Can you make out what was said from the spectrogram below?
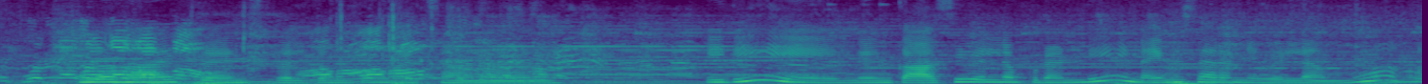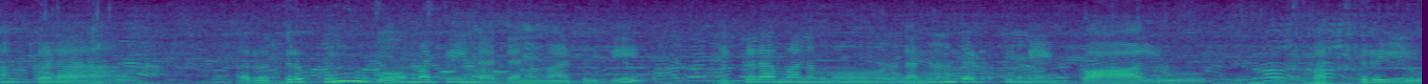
Hello hi friends. Welcome to my channel. ఇది మేము కాశీ వెళ్ళినప్పుడు అండి నైమిసారాన్ని వెళ్ళాము. అక్కడ రుద్రకుం గోమతి నది అనమాట ఇది. ఇక్కడ మనము దండం పెట్టుకుని పాలు పత్రిలు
